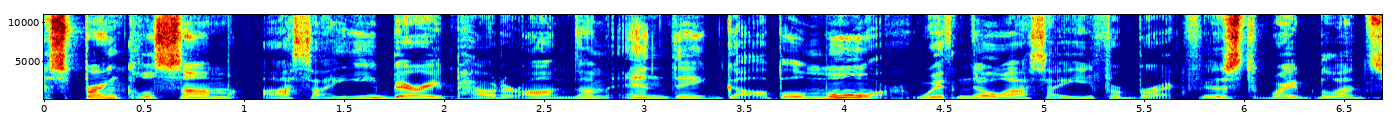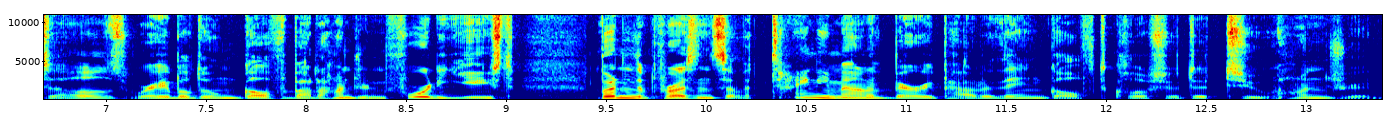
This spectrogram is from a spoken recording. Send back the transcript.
sprinkle some acai berry powder on them, and they gobble more. With no acai for breakfast, white blood cells were able to engulf about 140 yeast, but in the presence of a tiny amount of berry powder, they engulfed closer to 200.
